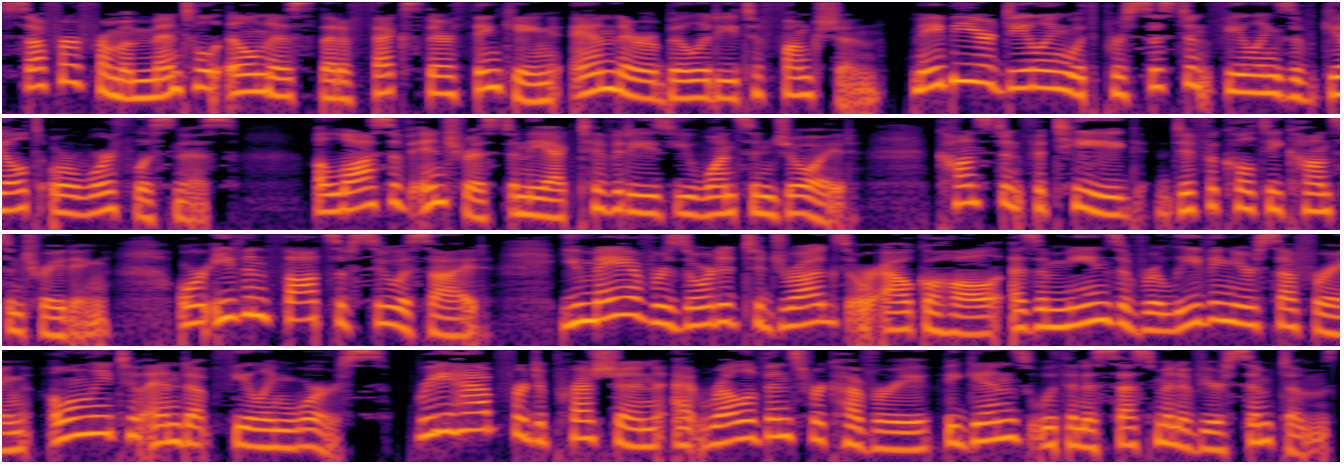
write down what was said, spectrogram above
suffer from a mental illness that affects their thinking and their ability to function. Maybe you're dealing with persistent feelings of guilt or worthlessness a loss of interest in the activities you once enjoyed, constant fatigue, difficulty concentrating, or even thoughts of suicide, you may have resorted to drugs or alcohol as a means of relieving your suffering only to end up feeling worse. Rehab for depression at Relevance Recovery begins with an assessment of your symptoms.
